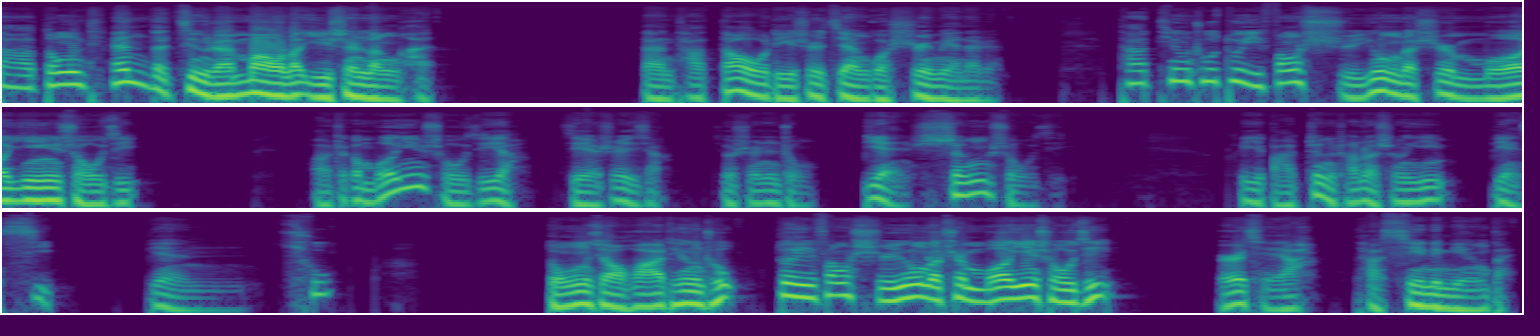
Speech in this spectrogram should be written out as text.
大冬天的竟然冒了一身冷汗。但他到底是见过世面的人，他听出对方使用的是魔音手机。啊，这个魔音手机啊，解释一下，就是那种变声手机，可以把正常的声音变细、变粗。董小华听出对方使用的是魔音手机，而且呀，他心里明白，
